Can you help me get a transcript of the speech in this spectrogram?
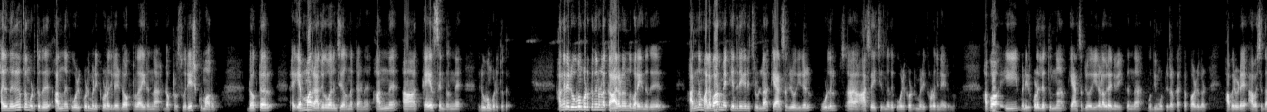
അത് നേതൃത്വം കൊടുത്തത് അന്ന് കോഴിക്കോട് മെഡിക്കൽ കോളേജിലെ ഡോക്ടറായിരുന്ന ഡോക്ടർ സുരേഷ് കുമാറും ഡോക്ടർ എം ആർ രാജഗോപാലും ചേർന്നിട്ടാണ് അന്ന് ആ കെയർ സെന്ററിന് രൂപം കൊടുത്തത്. അങ്ങനെ രൂപം കൊടുക്കുന്നതിനുള്ള കാരണം എന്ന് പറയുന്നത് അന്ന് മലബാർ മേ കേന്ദ്രീകരിച്ചുള്ള ക്യാൻസർ രോഗികൾ കൂടുതൽ ആശ്രയിച്ചിരുന്നത് കോഴിക്കോട് മെഡിക്കൽ കോളേജിനായിരുന്നു. അപ്പോൾ ഈ മെഡിക്കൽ കോളേജിലെത്തുന്ന ക്യാൻസർ രോഗികൾ അവരനുഭവിക്കുന്ന ബുദ്ധിമുട്ടുകൾ കഷ്ടപ്പാടുകൾ അവരുടെ അവശത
